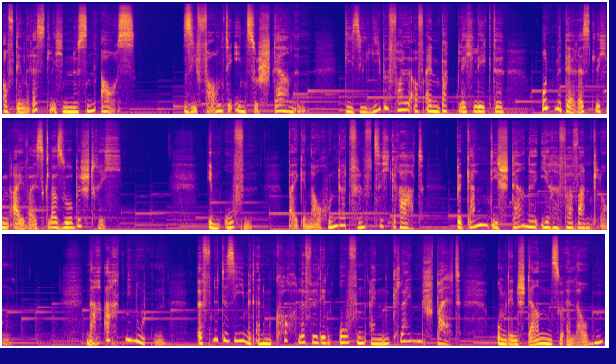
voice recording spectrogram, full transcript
auf den restlichen Nüssen aus. Sie formte ihn zu Sternen, die sie liebevoll auf ein Backblech legte und mit der restlichen Eiweißglasur bestrich. Im Ofen bei genau 150 Grad begannen die Sterne ihre Verwandlung. Nach acht Minuten öffnete sie mit einem Kochlöffel den Ofen einen kleinen Spalt, um den Sternen zu erlauben,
